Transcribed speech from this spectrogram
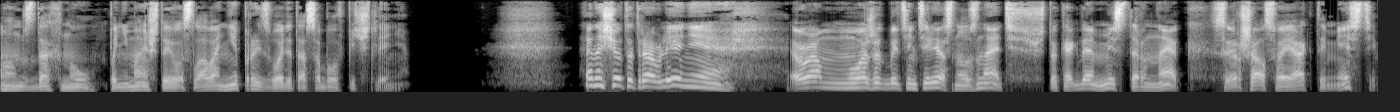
Он вздохнул, понимая, что его слова не производят особого впечатления. «А насчет отравления...» Вам может быть интересно узнать, что когда мистер Нек совершал свои акты мести,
